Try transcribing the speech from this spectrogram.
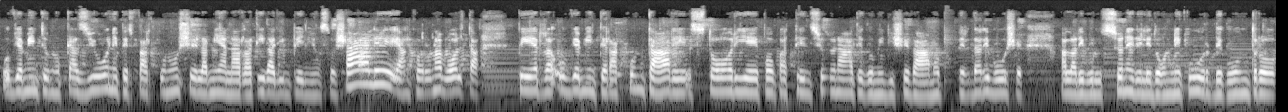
ovviamente un'occasione per far conoscere la mia narrativa di impegno sociale e ancora una volta per ovviamente raccontare storie poco attenzionate, come dicevamo, per dare voce alla rivoluzione delle donne kurde contro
